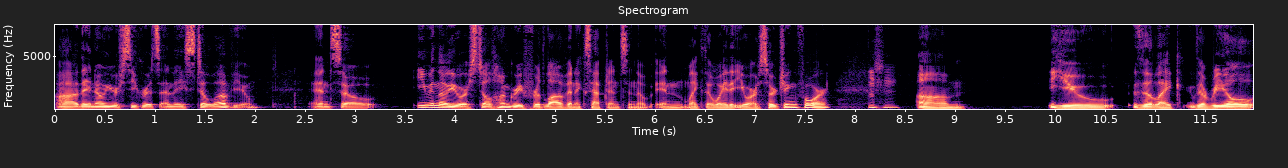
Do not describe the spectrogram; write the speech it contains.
uh, they know your secrets and they still love you and so even though you are still hungry for love and acceptance in the in like the way that you are searching for Mm-hmm. um you the like the real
